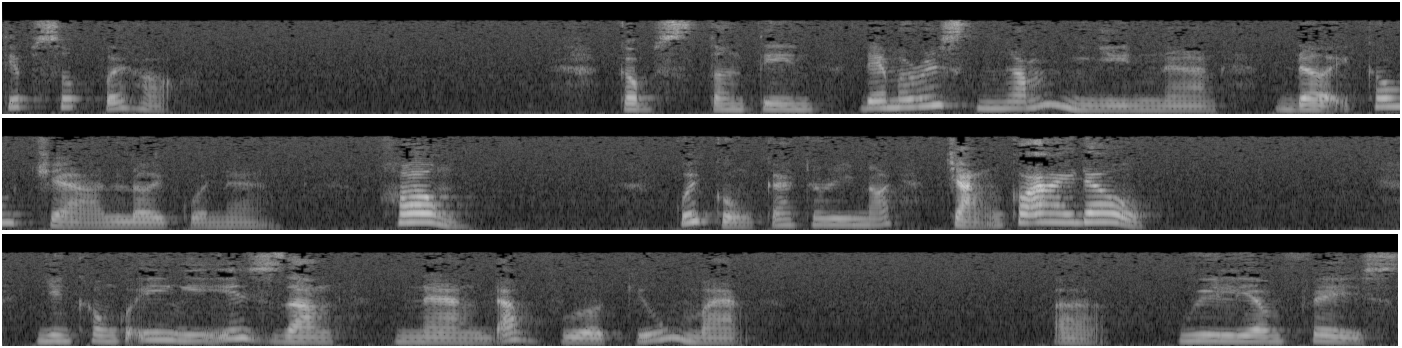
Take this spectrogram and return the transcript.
tiếp xúc với họ. Constantine demeris ngắm nhìn nàng, đợi câu trả lời của nàng. Không! Cuối cùng Catherine nói, chẳng có ai đâu. Nhưng không có ý nghĩ rằng nàng đã vừa cứu mạng. À, William Face.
